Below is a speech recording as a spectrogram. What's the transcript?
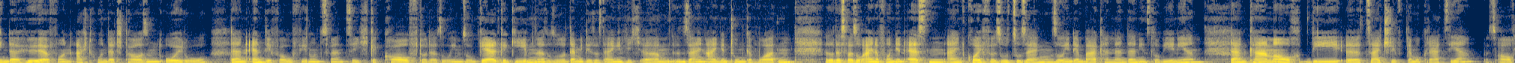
in der Höhe von 800.000 Euro dann NTV 24 gekauft oder so ihm so Geld gegeben. Also so, damit ist es eigentlich ähm, sein Eigentum geworden. Also das war so einer von den ersten Einkäufe sozusagen, so in den Balkanländern, in Slowenien. Dann kam auch die äh, Zeitschrift Demokratia, was auch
